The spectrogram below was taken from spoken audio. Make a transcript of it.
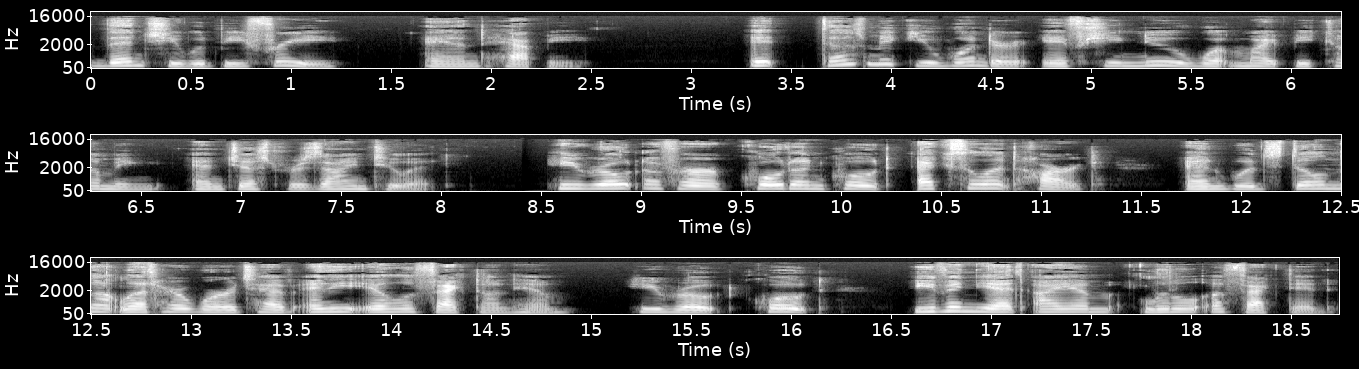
then she would be free and happy. It does make you wonder if she knew what might be coming and just resigned to it. He wrote of her excellent heart and would still not let her words have any ill effect on him. He wrote, quote, Even yet I am little affected.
